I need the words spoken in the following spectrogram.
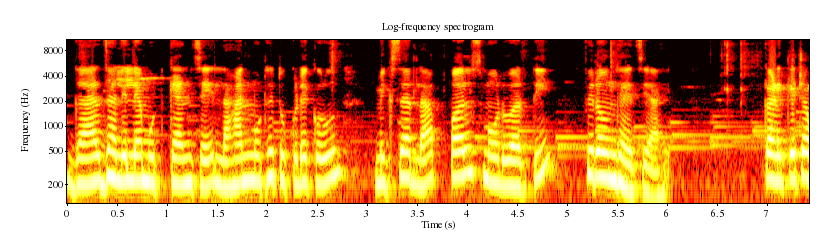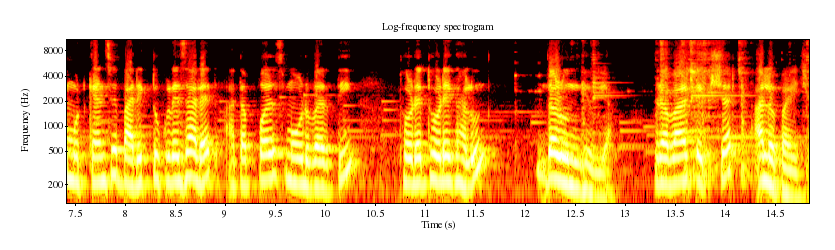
गार झालेल्या मुटक्यांचे लहान मोठे तुकडे करून मिक्सरला पल्स मोडवरती फिरवून घ्यायचे आहे. कणकेच्या मुटक्यांचे बारीक तुकडे झालेत. आता पल्स मोडवरती थोडे थोडे घालून दळून घेऊया. रवाळ टेक्स्चर आलं पाहिजे.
